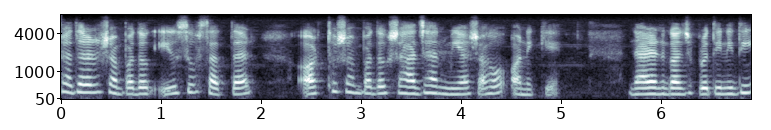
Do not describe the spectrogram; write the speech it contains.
সাধারণ সম্পাদক ইউসুফ সাত্তার, অর্থ সম্পাদক শাহজাহান মিয়া সহ অনেকে। নারায়ণগঞ্জ প্রতিনিধি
